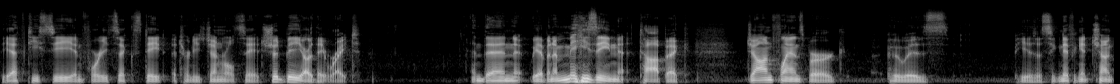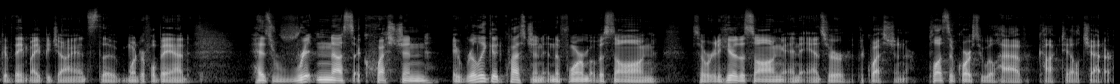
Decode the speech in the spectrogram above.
The FTC and 46 state attorneys general say it should be. Are they right? And then we have an amazing topic John Flansburgh, who is he is a significant chunk of They Might Be Giants, the wonderful band, has written us a question, a really good question in the form of a song. So we're going to hear the song and answer the question. Plus, of course, we will have cocktail chatter.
